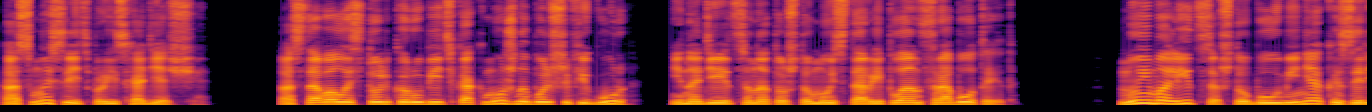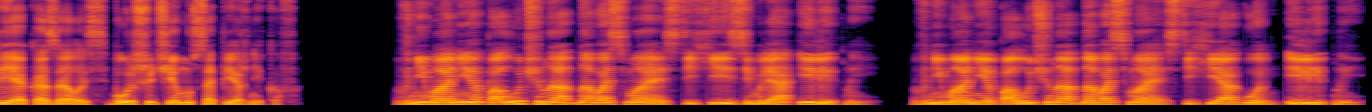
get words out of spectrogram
осмыслить происходящее. Оставалось только рубить как можно больше фигур и надеяться на то, что мой старый план сработает. Ну и молиться, чтобы у меня козырей оказалось больше, чем у соперников. Внимание, получена 1 восьмая стихия Земля, элитный. Внимание, получена 1 восьмая стихия Огонь, элитный.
